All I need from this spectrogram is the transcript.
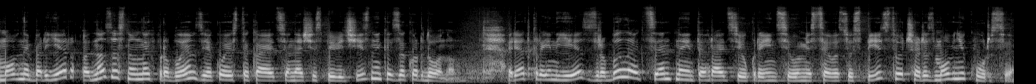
Мовний бар'єр одна з основних проблем, з якою стикаються наші співвітчизники за кордоном. Ряд країн ЄС зробили акцент на інтеграції українців у місцеве суспільство через мовні курси,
